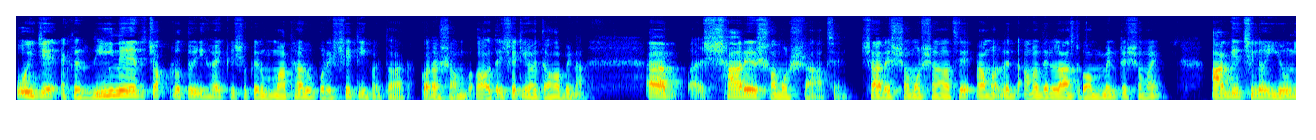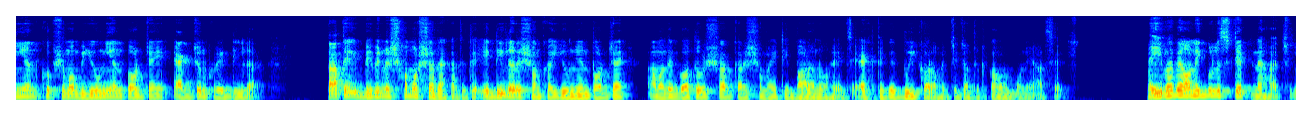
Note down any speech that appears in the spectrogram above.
ওই যে একটা ঋণের চক্র তৈরি হয় কৃষকের মাথার উপরে, সেটি হয়তো আর করা সম্ভব সেটি হয়তো হবে না। সারের সমস্যা আছে। সারের সমস্যা আছে। আমাদের আমাদের লাস্ট গভর্নমেন্টের সময় আগে ছিল ইউনিয়ন খুব সম্ভব ইউনিয়ন পর্যায়ে একজন করে ডিলার তাতে বিভিন্ন সমস্যা দেখা যেত এই ডিলারের সংখ্যা ইউনিয়ন পর্যায়ে আমাদের গত সরকারের সময় এটি বাড়ানো হয়েছে। এক থেকে দুই করা হয়েছে, যতটুকু আমার মনে আছে। এইভাবে অনেকগুলো স্টেপ নেওয়া হয়েছিল।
